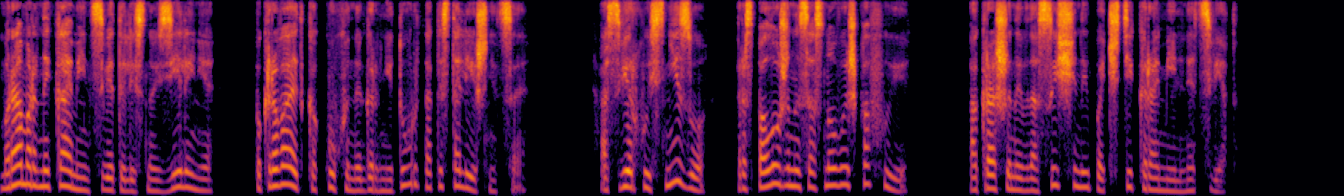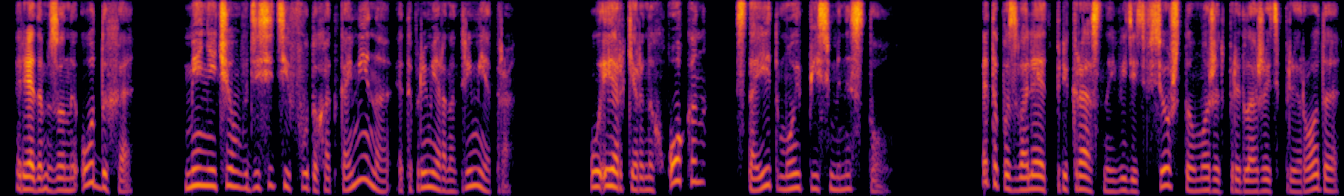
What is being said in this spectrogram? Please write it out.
Мраморный камень цвета лесной зелени покрывает как кухонный гарнитур, так и столешницы, а сверху и снизу расположены сосновые шкафы, окрашенные в насыщенный почти карамельный цвет. Рядом с зоной отдыха Менее чем в 10 футах от камина, это примерно 3 метра, у эркерных окон стоит мой письменный стол. Это позволяет прекрасно видеть все, что может предложить природа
